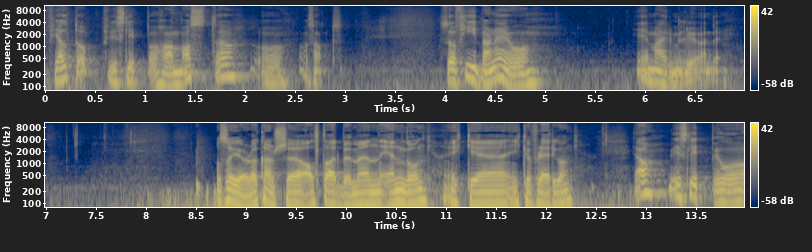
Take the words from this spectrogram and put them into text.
fjelltopp. Vi slipper å ha master og, og sånt. Så fiberen er jo er mer miljøvennlig. Og så gjør du kanskje alt arbeidet med en én gang, ikke, ikke, flere ganger? Ja, vi slipper jo å,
